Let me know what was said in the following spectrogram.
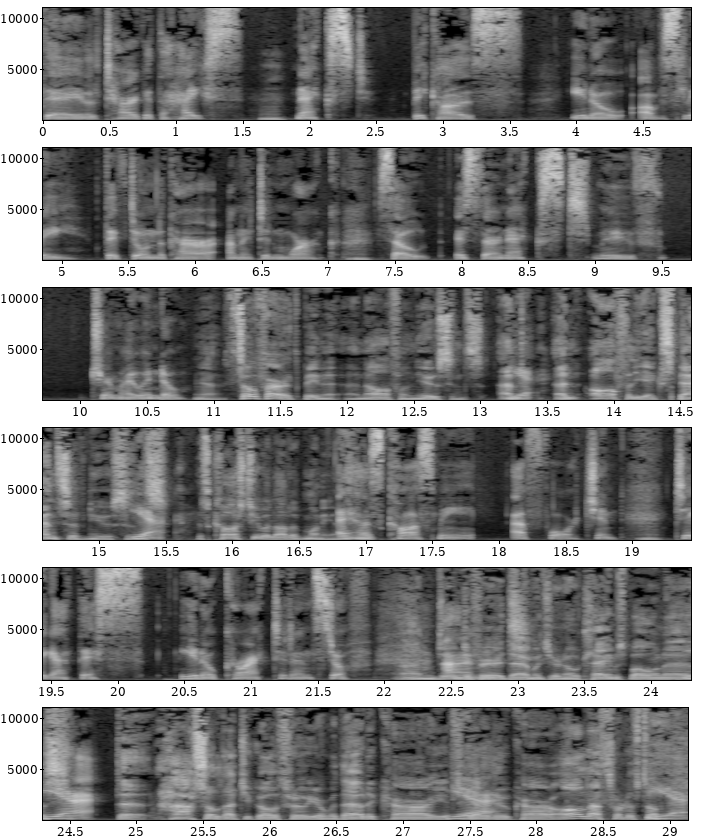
they'll target the house hmm. next because you know obviously they've done the car and it didn't work. Hmm. So is their next move through my window? Yeah. So far, it's been an awful nuisance and Yeah. an awfully expensive nuisance. Yeah. It's cost you a lot of money. It hasn't has cost me a fortune to get this, you know, corrected and stuff. And interfered then with your no claims bonus. Yeah. The hassle that you go through, you're without a car, you have to get a new car, all that sort of stuff. Yeah.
